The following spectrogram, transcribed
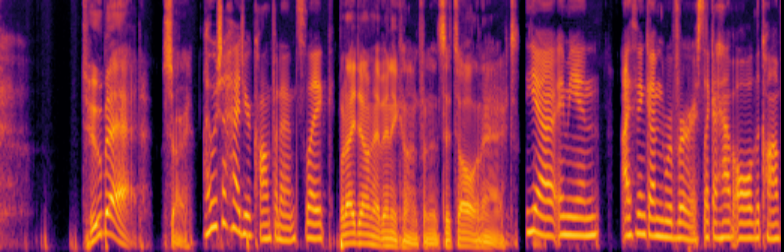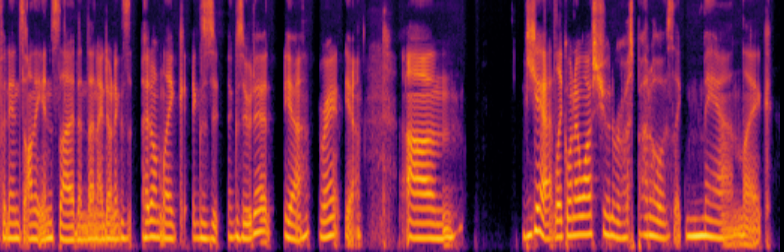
Too bad. Sorry, I wish I had your confidence. Like, but I don't have any confidence. It's all an act. yeah, I mean, I think I'm reverse. Like I have all the confidence on the inside, and then I don't. Ex- I don't like exu- exude it. Yeah. Right. Yeah. Um. Yeah. Like when I watched you in roast battle, I was like, man, like,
